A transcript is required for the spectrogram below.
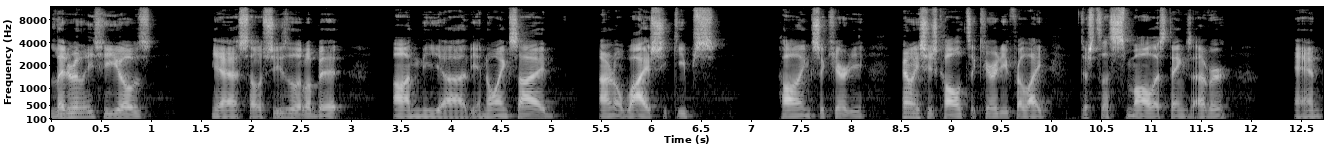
literally, she goes, yeah, so she's a little bit on the uh, the annoying side. I don't know why she keeps calling security. Apparently, she's called security for like just the smallest things ever, and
